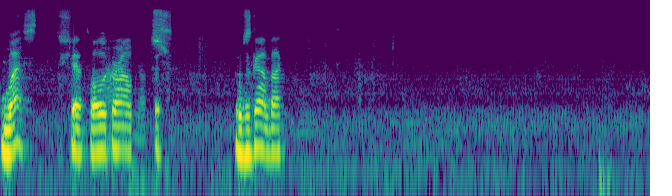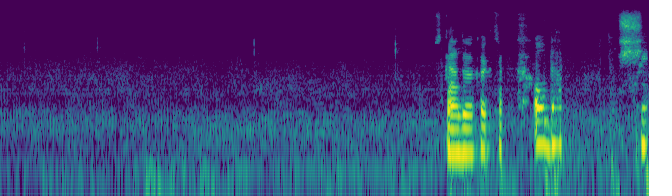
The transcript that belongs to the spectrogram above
west. Shit, we'll look I'm around. not Just- sure. I'm just going back. Just gonna do a quick turn. Oh, back. Shit.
